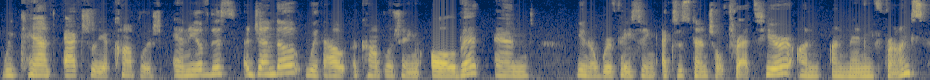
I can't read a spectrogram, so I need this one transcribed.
we can't actually accomplish any of this agenda without accomplishing all of it. And, you know, we're facing existential threats here on, on many fronts.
